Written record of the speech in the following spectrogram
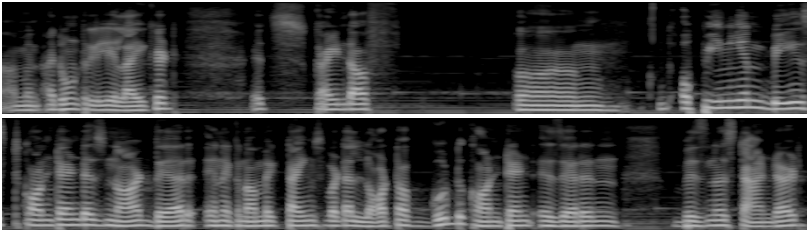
I mean, I don't really like it. It's kind of um, opinion based content is not there in Economic Times, but a lot of good content is there in Business Standard.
